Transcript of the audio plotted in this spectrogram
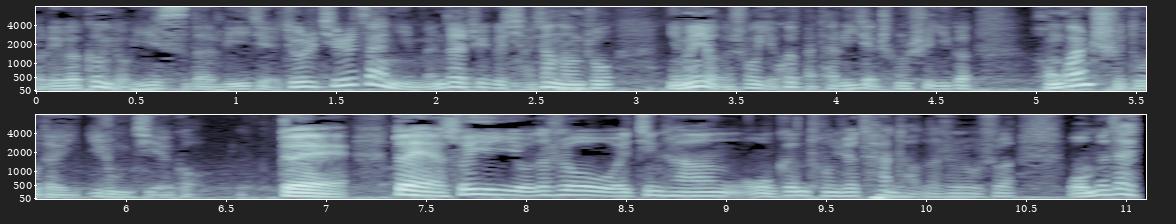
有了一个更有意思的理解。就是其实，在你们的这个想象当中，你们有的时候也会把它理解成是一个宏观尺度的一种结构。对对，所以有的时候我经常我跟同学探讨的时候说，我们在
